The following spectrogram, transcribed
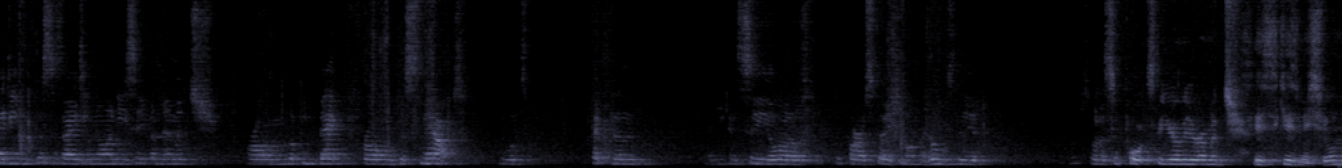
18, this is 1897 image from looking back from the snout towards Picton, and you can see a lot of deforestation on the hills there, which sort of supports the earlier image. Excuse, excuse me, Sean,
